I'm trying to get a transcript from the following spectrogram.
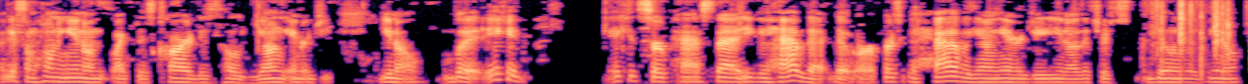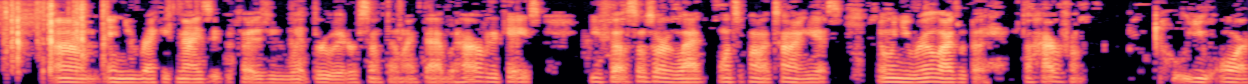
I guess I'm honing in on like this card, this whole young energy, you know. But it could it could surpass that. You could have that, that or a person could have a young energy, you know, that you're dealing with, you know, um, and you recognize it because you went through it or something like that. But however the case, you felt some sort of lack once upon a time, yes. And when you realize with the the Hierophant who you are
